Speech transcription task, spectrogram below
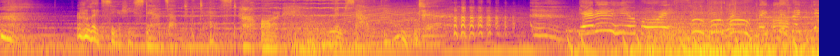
Let's see if he stands up to the test or limps out at the end. Get in here, boys! Move, move, move! Make this ah. a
